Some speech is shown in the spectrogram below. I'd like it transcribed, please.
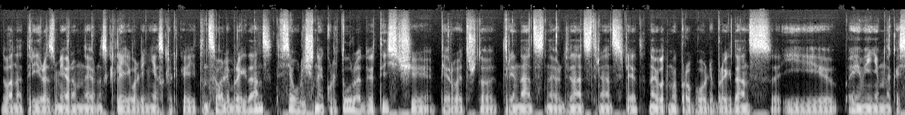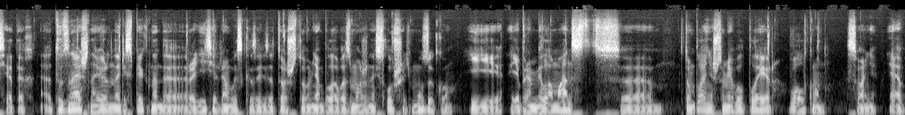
2 на 3 размером, наверное, склеивали несколько и танцевали брейкданс. Вся уличная культура 2001, это что, 13, наверное, 12-13 лет. Ну и вот мы пробовали брейкданс и Эминем на кассетах. А Тут, знаешь, наверное, респект надо родителям высказать за то, что у меня была возможность слушать музыку. И я прям меломан с, с, э, в том плане, что у меня был плеер Walkman Sony, я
